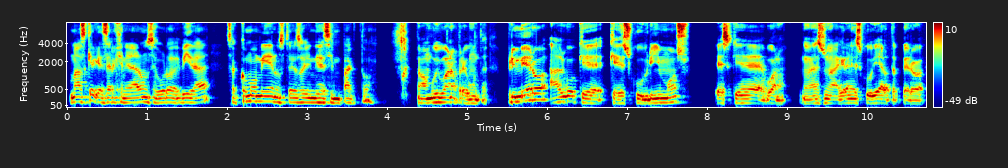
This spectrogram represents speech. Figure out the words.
más que crecer, generar un seguro de vida. O sea, ¿cómo miden ustedes hoy en día ese impacto? No, muy buena pregunta. Primero, algo que, que descubrimos es que, bueno, no es una gran descubierta, pero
